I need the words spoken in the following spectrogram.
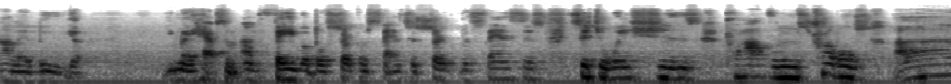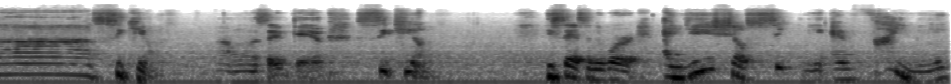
Hallelujah. You may have some unfavorable circumstances, circumstances, situations, problems, troubles. Ah, seek Him. I want to say again. Seek Him. He says in the Word, and ye shall seek me and find me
